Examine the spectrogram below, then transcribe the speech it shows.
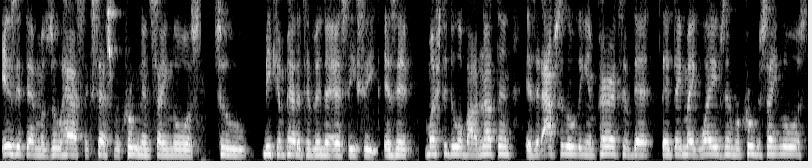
is it that Mizzou has success recruiting in St. Louis to be competitive in the SEC? Is it much to do about nothing? Is it absolutely imperative that that they make waves in recruiting St. Louis?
